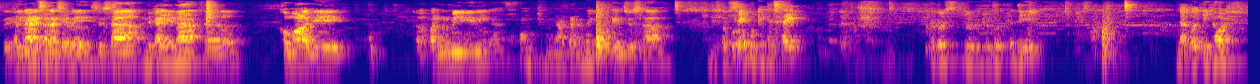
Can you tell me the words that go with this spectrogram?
perizinan di sana sini susah. di Kayena Eh, Kamu lagi eh, pandemi gini kan oh menyampaikan ini makin susah. saya bukan saya terus dulu dulu tadi Dagoti House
